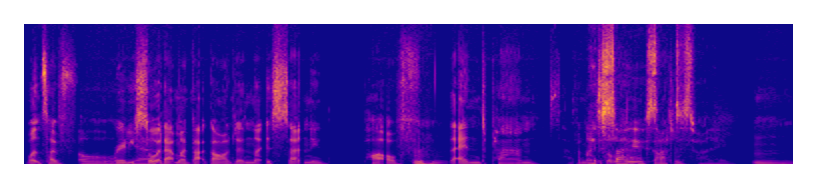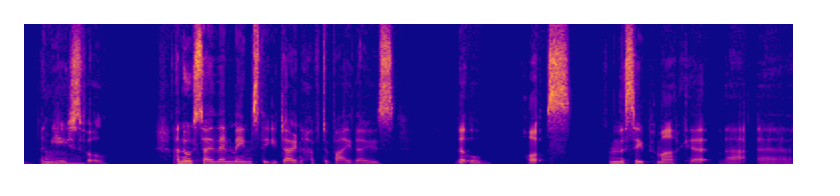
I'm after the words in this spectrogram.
Once I've Oh, really yeah. sorted out my back garden, that is certainly part of Mhm. the end plan. Is have a nice it's little so herb garden. satisfying Mm. and Oh. useful, and also then means that you don't have to buy those little pots from the supermarket that uh,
